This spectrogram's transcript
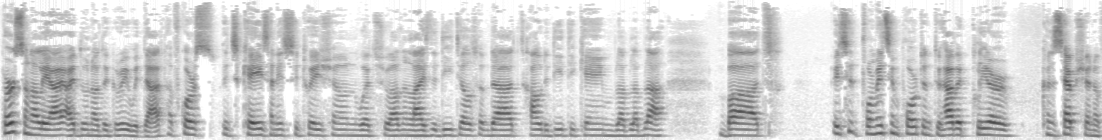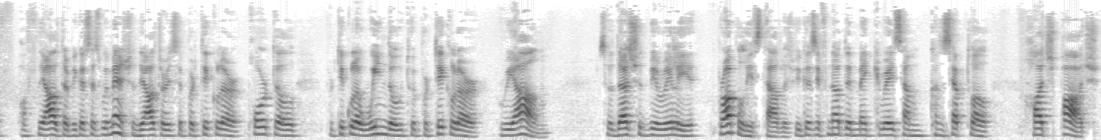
personally, I, I do not agree with that. Of course, each case and each situation, we have to analyze the details of that, how the deity came, blah blah blah. But it's for me, it's important to have a clear conception of, of the altar because, as we mentioned, the altar is a particular portal, particular window to a particular realm. So that should be really properly established because if not, they may create some conceptual hodgepodge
